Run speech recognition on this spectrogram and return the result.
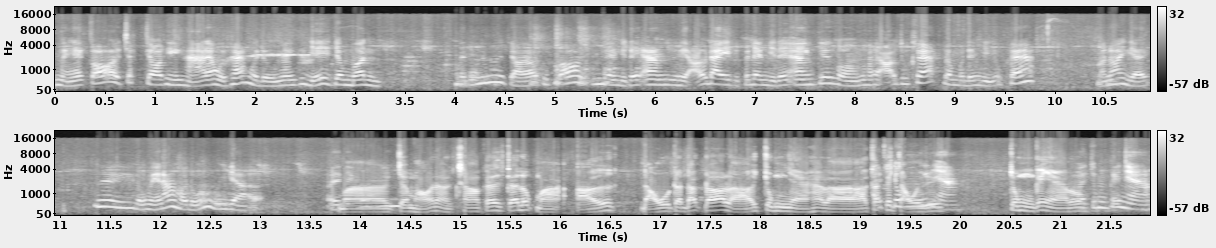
mẹ có, chắc cho thiên hạ ra, người khác ngoài đường ăn cái dễ gì cho mình thì tôi nói trời ơi tôi có cũng đem gì để ăn thì ở đây thì phải đem gì để ăn chứ còn phải ở chỗ khác đâu mà đem gì chỗ khác. Mà nói vậy. Tụi mẹ nói họ đuổi bây giờ. Rồi mà cho em hỏi là sao cái cái lúc mà ở đậu trên đất đó là ở chung nhà hay là ở ở cất cái chòi riêng nhà. Chung cái nhà ở luôn chung cái nhà.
